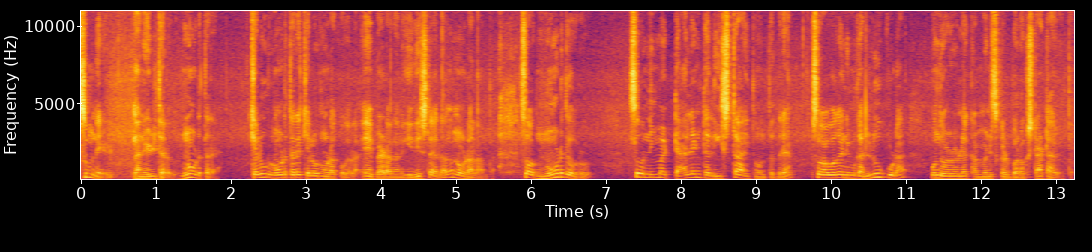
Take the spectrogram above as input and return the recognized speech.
ಸುಮ್ಮನೆ ಹೇಳಿ, ನಾನು ಹೇಳ್ತಾ ಇರೋದು, ನೋಡ್ತಾರೆ. ಕೆಲವರು ನೋಡ್ತಾರೆ, ಕೆಲವರು ನೋಡೋಕೆ ಹೋಗಲ್ಲ. ಏ, ಬೇಡ, ನನಗೆ ಇದು ಇಷ್ಟ ಇಲ್ಲ ನಾನು ನೋಡೋಲ್ಲ ಅಂತ. ಸೊ ಅವ್ರು ನೋಡಿದವರು ಸೊ ನಿಮ್ಮ ಟ್ಯಾಲೆಂಟಲ್ಲಿ ಇಷ್ಟ ಆಯಿತು ಅಂತಂದರೆ ಸೊ ಆವಾಗ ನಿಮ್ಗೆ ಅಲ್ಲೂ ಕೂಡ ಒಂದು ಒಳ್ಳೊಳ್ಳೆ ಕಮೆಂಟ್ಸ್ಗಳು ಬರೋಕ್ಕೆ ಸ್ಟಾರ್ಟ್ ಆಗುತ್ತೆ.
